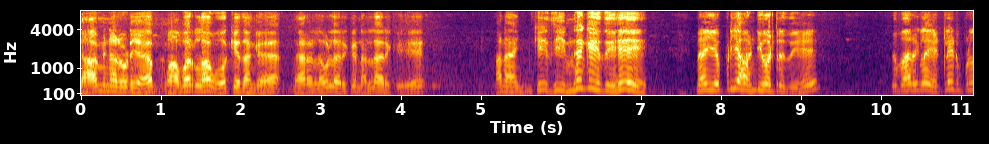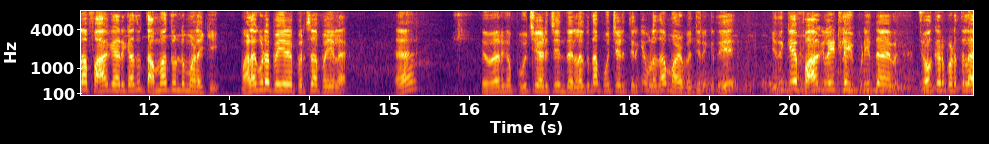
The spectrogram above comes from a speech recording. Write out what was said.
டாமினாரோடைய பவர்லாம் ஓகே தாங்க. வேற லெவலில் இருக்குது நல்லா இருக்குது ஆனால் இங்கே இது என்னங்க இது? நான் எப்படியா வண்டி ஓட்டுறது? இது பாருங்களேன் ஹெட்லைட் ஃபுல்லாக ஃபாகாக இருக்குது அதுவும் தம்மா துண்டு மலைக்கு. மழை கூட பெய்ய பெருசாக பெய்யல. ஆ? இது பாருங்க பூச்சி அடிச்சு இந்த அளவுக்கு தான் பூச்சி அடிச்சிருக்கு. இவ்வளவுதான் மழை பெஞ்சிருக்குது. இதுக்கே ஃபாக் லைட்டில் இப்படி இந்த ஜோக்கர் படத்தில்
